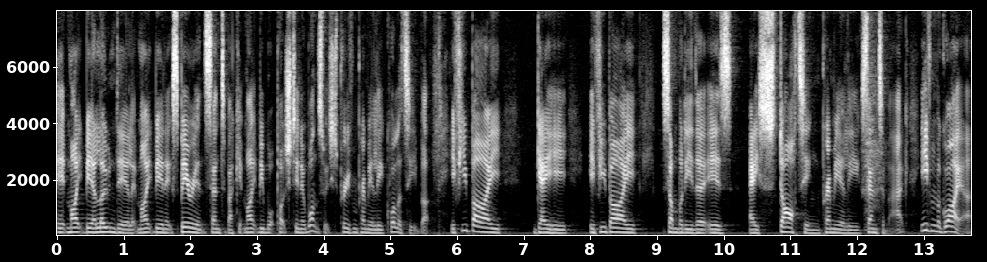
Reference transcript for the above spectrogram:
it might be a loan deal, it might be an experienced centre back, it might be what Pochettino wants, which is proven Premier League quality. But if you buy Gehi, if you buy somebody that is a starting Premier League centre back, even Maguire,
